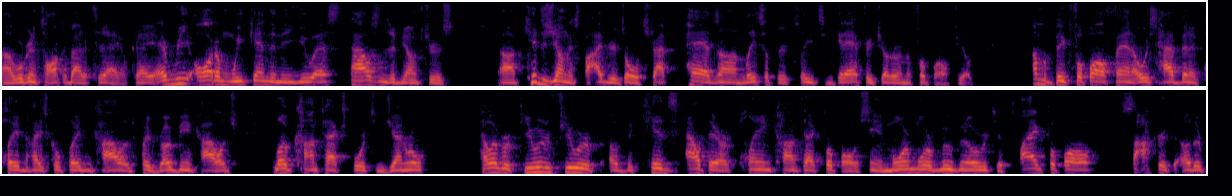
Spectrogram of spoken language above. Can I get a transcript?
Uh, we're going to talk about it today, okay? Every autumn weekend in the U.S., thousands of youngsters, uh, kids as young as five years old, strap the pads on, lace up their cleats, and get after each other on the football field. I'm a big football fan, I always have been. I played in high school, played in college, played rugby in college, love contact sports in general. However, fewer and fewer of the kids out there are playing contact football. We're seeing more and more movement over to flag football, soccer, to other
